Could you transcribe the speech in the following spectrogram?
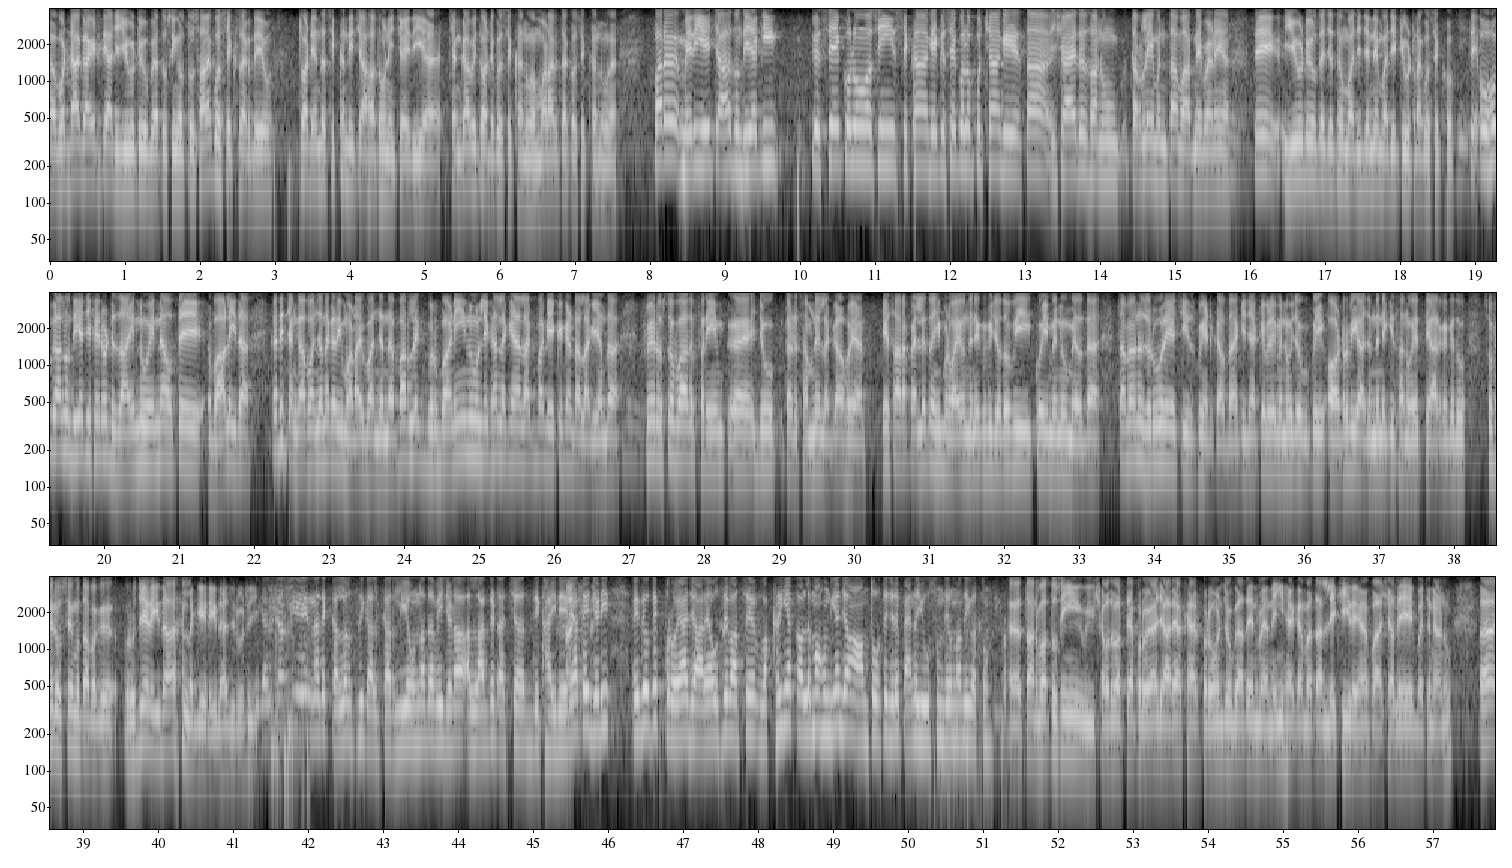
ਵੱਡਾ ਗਾਈਡ ਤੇ ਅੱਜ YouTube ਹੈ ਤੁਸੀਂ ਉੱਥੋਂ ਸਾਰਾ ਕੁਝ ਸਿੱਖ ਸਕਦੇ ਹੋ। ਤੁਹਾਡੇ ਅੰਦਰ ਸਿੱਖਣ ਦੀ ਚਾਹਤ ਹੋਣੀ ਚਾਹੀਦੀ ਹੈ, ਚੰਗਾ ਵੀ ਤੁਹਾਡੇ ਕੋਲ ਸਿੱਖਣ ਨੂੰ ਹੈ, ਮਾੜਾ ਵੀ ਤੁਹਾਡੇ ਕੋਲ ਸਿੱਖਣ ਨੂੰ ਹੈ। ਪਰ ਮੇਰੀ ਇਹ ਚਾਹਤ ਹੁੰਦੀ ਹੈ ਕਿ ਕਿਸੇ ਕੋਲੋਂ ਅਸੀਂ ਸਿੱਖਾਂਗੇ ਕਿਸੇ ਕੋਲੋਂ ਪੁੱਛਾਂਗੇ ਤਾਂ ਸ਼ਾਇਦ ਸਾਨੂੰ ਤਰਲੇ ਮਿੰਤਾ ਮਾਰਨੇ ਪੈਣੇ ਆ। ਤੇ YouTube ਤੇ ਜਿੱਥੋਂ ਮਰਜ਼ੀ ਜਿੰਨੇ ਮਰਜ਼ੀ ਟਿਊਟਰਾਂ ਕੋ ਸਿੱਖੋ। ਤੇ ਉਹ ਗੱਲ ਹੁੰਦੀ ਹੈ ਜੀ ਫਿਰ ਉਹ ਡਿਜ਼ਾਈਨ ਨੂੰ ਇਹਨਾਂ ਉੱਤੇ ਵਾਹ ਲਈਦਾ। ਕਦੀ ਚੰਗਾ ਬਣ ਜਾਂਦਾ ਕਦੀ ਮਾੜਾ ਵੀ ਬਣ ਜਾਂਦਾ। ਪਰ ਲਿ- ਗੁਰਬਾਣੀ ਨੂੰ ਲਿਖਣ ਲੱਗਿਆ ਲਗਭਗ 1 ਘੰਟਾ ਲੱਗ ਜਾਂਦਾ। ਫਿਰ ਉਸ ਤੋਂ ਬਾਅਦ ਫਰੇਮ ਜੋ ਤੁਹਾਡੇ ਸਾਹਮਣੇ ਲੱਗਾ ਹੋਇਆ ਇਹ ਸਾਰਾ ਪਹਿਲੇ ਤੋਂ ਹੀ ਬਣਵਾਏ ਹੁੰਦੇ ਨੇ। ਕਿਉਂਕਿ ਜਦੋਂ ਵੀ ਕੋਈ ਮੈਨੂੰ ਮਿਲਦਾ ਤਾਂ ਮੈਂ ਉਹਨੂੰ ਜ਼ਰੂਰ ਇਹ ਚੀਜ਼ ਭੇਂਟ ਕਰਦਾ ਕਿ ਜਾਂ ਕਿ ਵੇਲੇ ਮੈਨੂੰ ਜੋ ਕੋਈ ਆਰਡਰ ਵੀ ਆ ਜਾਂਦੇ ਨੇ ਕਿ ਸਾਨੂੰ ਇਹ ਤਿਆਰ ਕਰਕੇ ਦਿਓ। ਸੋ ਫਿਰ ਉਸੇ ਮੁਤਾਬਕ ਰੁੱਝੇ ਰਹੀਦਾ ਲੱਗੇ ਰਹੀਦਾ ਜ਼ਰੂਰ ਜੀ। ਜੇ ਗੱਲ ਕਰ ਲਈਏ ਇਹਨਾਂ ਦੇ ਕਲਰਸ ਦੀ ਗੱਲ ਕਰ ਲਈਏ ਉਹਨਾਂ ਦਾ ਵੀ ਜਿਹੜਾ ਅਲੱਗ ਟੱਚ ਦਿਖਾਈ ਦੇ ਰਿਹਾ ਤੇ ਜਿਹੜੀ ਇਹਦੇ ਉੱਤੇ ਪਰੋਇਆ ਜਾ ਰਿਹਾ ਉਸ ਦੇ ਵਾਸਤੇ ਵੱਖਰੀਆਂ ਕਲਮਾਂ ਹੁੰਦੀਆਂ ਜਾਂ ਆਮ ਤੌਰ ਤੇ ਜਿਹੜੇ ਪੈਨ ਯੂਜ਼ ਹੁੰਦੇ ਉਹਨਾਂ ਦੀ ਵਰਤੋਂ? ਹੁੰਦੀ ਹੈ ਧੰਨਵਾਦ ਤੁਸੀਂ ਸ਼ਬਦ ਵਰਤਿਆ ਪਰੋਇਆ ਜਾ ਰਿਹਾ ਖੈਰ ਪਰੋਣ ਜੋਗਾ ਤੇ ਮੈਂ ਨਹੀਂ ਹੈਗਾ ਮੈਂ ਤਾਂ ਲਿਖ ਹੀ ਰਿਹਾ ਪਾਸ਼ਾ ਦੇ ਬਚਨਾਂ ਨੂੰ।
